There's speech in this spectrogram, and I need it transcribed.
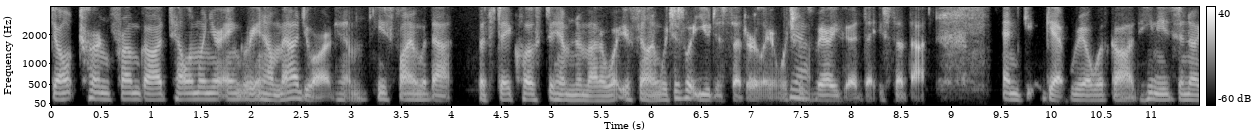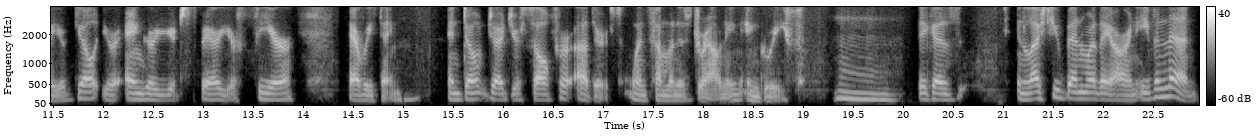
Don't turn from God. Tell him when you're angry and how mad you are at him. He's fine with that but stay close to him no matter what you're feeling, which is what you just said earlier, which yeah. was very good that you said that. And g- get real with God. He needs to know your guilt, your anger, your despair, your fear, everything. And don't judge yourself or others when someone is drowning in grief. Mm. Because unless you've been where they are. And even then,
